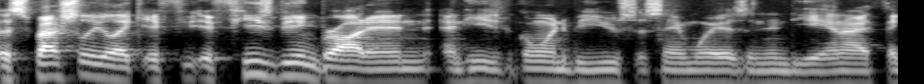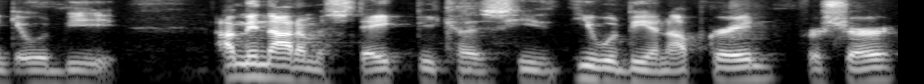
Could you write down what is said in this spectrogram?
especially like if if he's being brought in and he's going to be used the same way as in Indiana, I think it would be I mean not a mistake because he he would be an upgrade for sure,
